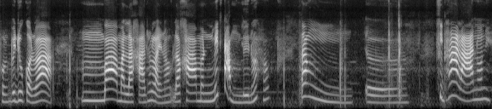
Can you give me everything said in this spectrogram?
ผมไปดูก่อนว่า อืมว่ามันราคาเท่าไหร่เนาะราคามันไม่ต่ำเลยเนาะตั้ง เอ่อสิบห้าล้านเนาะนี่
